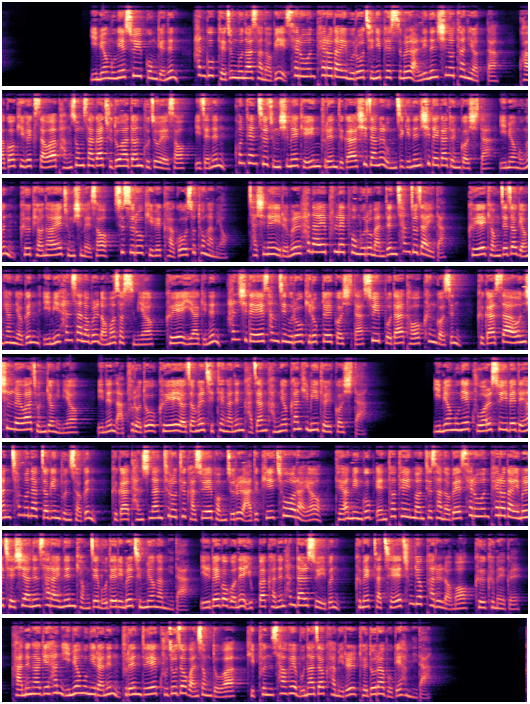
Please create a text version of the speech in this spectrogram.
이명웅의 수익 공개는 한국 대중문화 산업이 새로운 패러다임으로 진입했음을 알리는 신호탄이었다. 과거 기획사와 방송사가 주도하던 구조에서 이제는 콘텐츠 중심의 개인 브랜드가 시장을 움직이는 시대가 된 것이다. 이명웅은 그 변화의 중심에서 스스로 기획하고 소통하며 자신의 이름을 하나의 플랫폼으로 만든 창조자이다. 그의 경제적 영향력은 이미 한 산업을 넘어섰으며 그의 이야기는 한 시대의 상징으로 기록될 것이다. 수입보다 더 큰 것은 그가 쌓아온 신뢰와 존경이며 이는 앞으로도 그의 여정을 지탱하는 가장 강력한 힘이 될 것이다. 이명웅의 9월 수입에 대한 천문학적인 분석은 그가 단순한 트로트 가수의 범주를 아득히 초월하여 대한민국 엔터테인먼트 산업의 새로운 패러다임을 제시하는 살아있는 경제 모델임을 증명합니다. 100억 원에 육박하는 한 달 수입은 금액 자체의 충격파를 넘어 그 금액을 가능하게 한 이명웅이라는 브랜드의 구조적 완성도와 깊은 사회 문화적 함의를 되돌아보게 합니다.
